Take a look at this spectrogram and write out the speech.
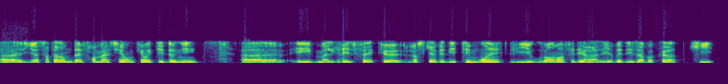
il y a un certain nombre d'informations qui ont été données. Euh, et malgré le fait que lorsqu'il y avait des témoins liés au gouvernement fédéral, il y avait des avocats qui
